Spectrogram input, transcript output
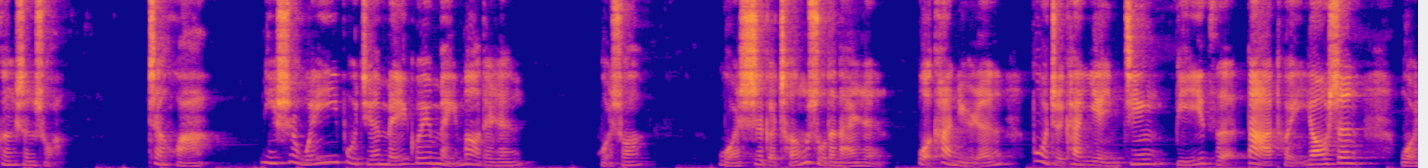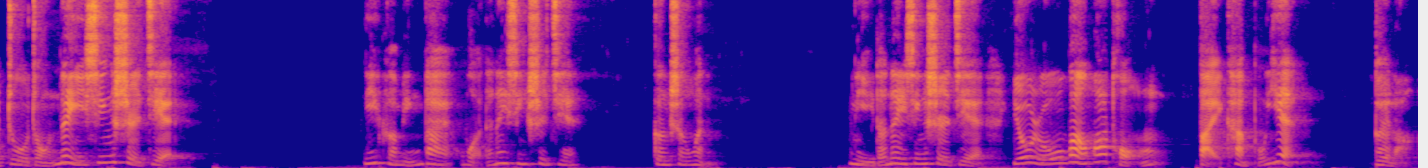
更生说。振华，你是唯一不觉玫瑰美貌的人。我说，我是个成熟的男人，我看女人不只看眼睛、鼻子、大腿、腰身，我注重内心世界。你可明白我的内心世界？更生问。你的内心世界犹如万花筒，百看不厌。对了，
